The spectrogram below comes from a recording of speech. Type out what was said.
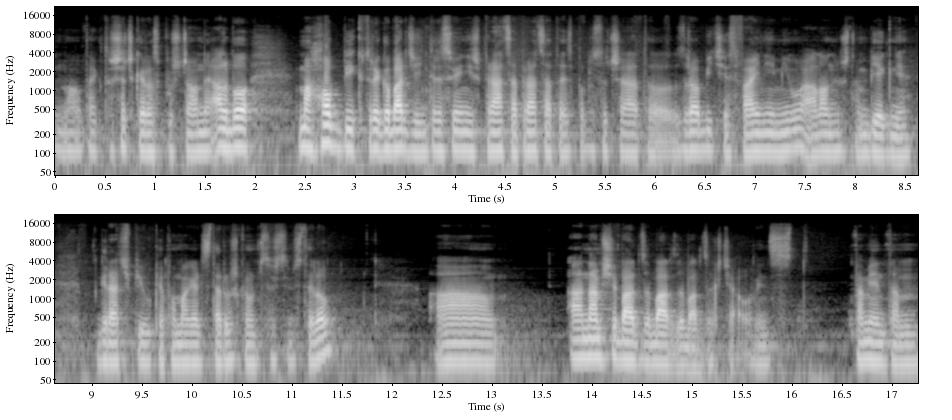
no, tak troszeczkę rozpuszczony, albo ma hobby, którego bardziej interesuje niż praca. Praca to jest po prostu trzeba to zrobić, jest fajnie, miło, ale on już tam biegnie grać w piłkę, pomagać staruszkom czy coś w tym stylu. A, a nam się bardzo, bardzo, bardzo chciało, więc pamiętam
